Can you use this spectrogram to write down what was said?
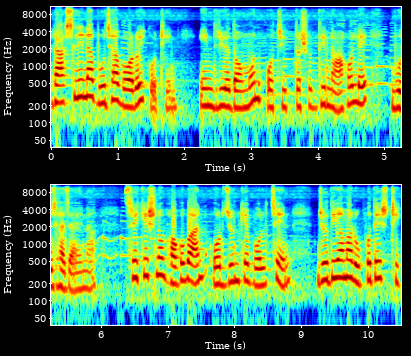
রাসলীলা বোঝা বড়ই কঠিন। ইন্দ্রিয় দমন ও চিত্তশুদ্ধি না হলে বোঝা যায় না। শ্রীকৃষ্ণ ভগবান অর্জুনকে বলছেন, যদি আমার উপদেশ ঠিক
